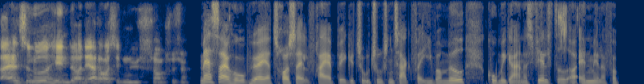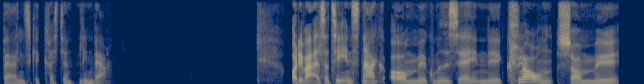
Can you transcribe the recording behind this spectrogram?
der er altid noget at hente, og det er der også i den nye sæson, synes jeg. Masser af håb hører jeg trods alt fra jer begge to. Tusind tak for, at I var med, komiker Anders Fjeldsted og anmelder for Berlingske Christian Lindberg. Og det var altså til en snak om øh, komedieserien øh, Kloven, som øh,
